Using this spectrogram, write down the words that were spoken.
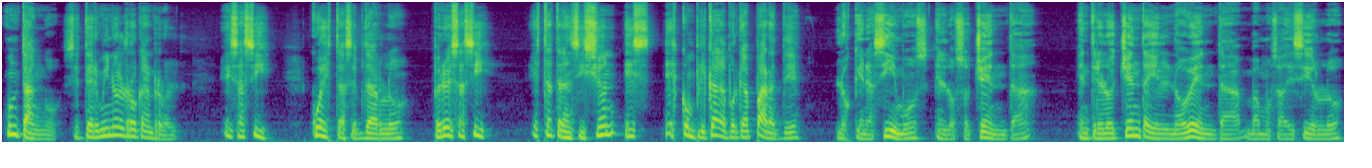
un tango, se terminó el rock and roll. Es así. Cuesta aceptarlo, pero es así. Esta transición es, es complicada porque aparte, los que nacimos en los 80, entre el 80 y el 90, vamos a decirlo,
